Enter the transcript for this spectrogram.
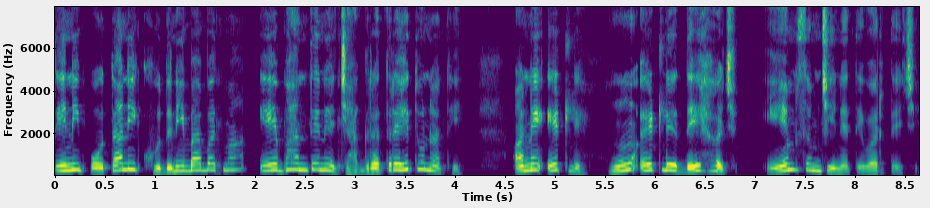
તેની પોતાની ખુદની બાબતમાં એ ભાન તેને જાગ્રત રહેતું નથી અને એટલે હું એટલે દેહ જ એમ સમજીને તે વર્તે છે.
